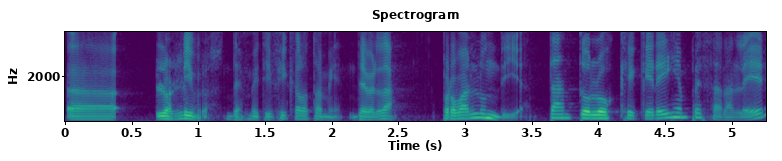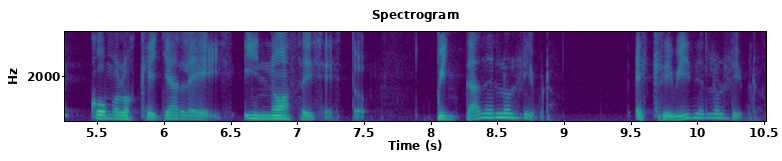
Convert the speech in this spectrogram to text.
ah, los libros, desmitifícalo también, de verdad. Probadlo un día. Tanto los que queréis empezar a leer como los que ya leéis y no hacéis esto. Pintad en los libros. Escribid en los libros.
